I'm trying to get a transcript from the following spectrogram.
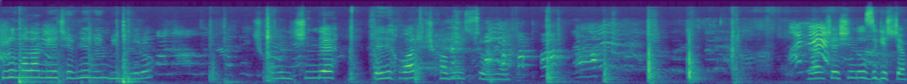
Kırılmadan diye geçebilir miyim bilmiyorum. Çukurun içinde delik var. Çıkamayız sonra. Ben şey şimdi hızlı geçeceğim.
